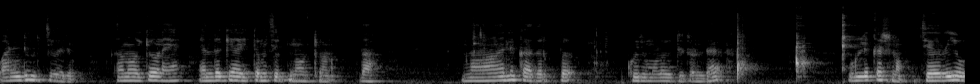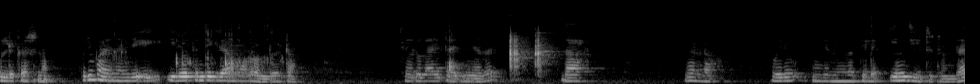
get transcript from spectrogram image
വണ്ടി പിടിച്ച് വരും. അത് നോക്കിക്കോണേ എന്തൊക്കെ ഐറ്റംസ് ഇട്ട് നോക്കിക്കോണം. ഇതാ നാല് കതിർപ്പ് കുരുമുളക് ഇട്ടിട്ടുണ്ട്. ഉള്ളിക്കഷ്ണം ചെറിയ ഉള്ളിക്കഷ്ണം. ഒരു പതിനഞ്ച് ഇരുപത്തഞ്ച് ഗ്രാമോളം ഉണ്ട് കേട്ടോ. ചെറുതായിട്ട് അരിഞ്ഞത്. ഇതാ ഇതുണ്ടോ? ഒരു ഇഞ്ച് നീളത്തിൽ ഇഞ്ചി ഇട്ടിട്ടുണ്ട്.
